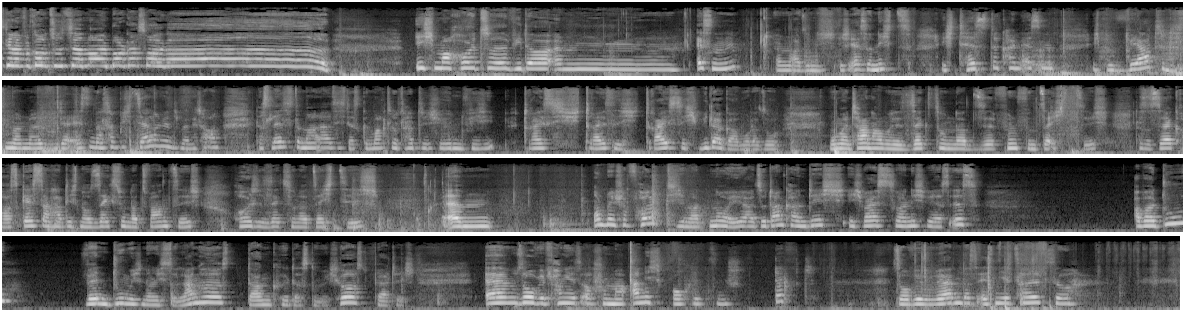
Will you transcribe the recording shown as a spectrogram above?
was geht? Willkommen zu dieser neuen Podcast-Folge! Ich mache heute wieder ähm, Essen. Ähm, also nicht, ich esse nichts. Ich teste kein Essen. Ich bewerte diesmal mal wieder Essen. Das habe ich sehr lange nicht mehr getan. Das letzte Mal, als ich das gemacht habe, hatte ich irgendwie 30, 30, 30 Wiedergaben oder so. Momentan habe ich 665. Das ist sehr krass. Gestern hatte ich noch 620. Heute 660. Ähm, und mich verfolgt jemand neu. Also danke an dich. Ich weiß zwar nicht, wer es ist. Aber du, wenn du mich noch nicht so lang hörst, danke, dass du mich hörst. Fertig. Ähm, so, wir fangen jetzt auch schon mal an. Ich brauche jetzt einen Stift. So, wir werden das Essen jetzt halt so,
